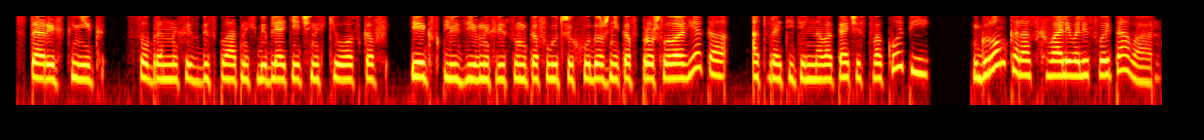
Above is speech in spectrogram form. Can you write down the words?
старых книг собранных из бесплатных библиотечных киосков и эксклюзивных рисунков лучших художников прошлого века, отвратительного качества копий, громко расхваливали свой товар.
